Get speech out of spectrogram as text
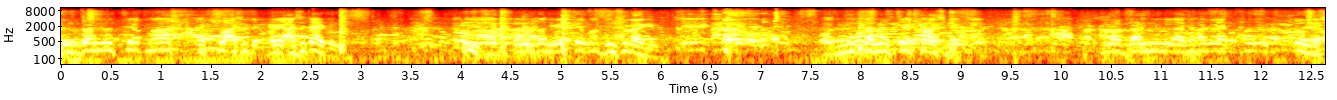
রোজগারি হচ্ছে আপনার একশো আশি টাকা। এই আশি টাকা কেজি। রোজগারি বেচছি আপনার দুশো টাকা কেজি। হচ্ছে একশো আশি পুরার দাঁড়ি নিয়ে রাখা থাকবে একশো চল্লিশ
